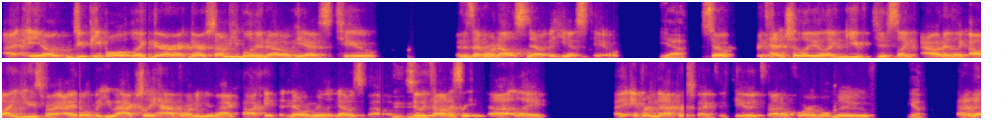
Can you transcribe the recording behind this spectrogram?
I, you know, do people like there are there are some people who know he has two, but does everyone else know that he has two? Yeah, So potentially, like you've just like outed, like, oh, I used my idol, but you actually have one in your back pocket that no one really knows about. Mhm. So it's honestly not like, I, and from that perspective too, it's not a horrible move. Yep. I don't know.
